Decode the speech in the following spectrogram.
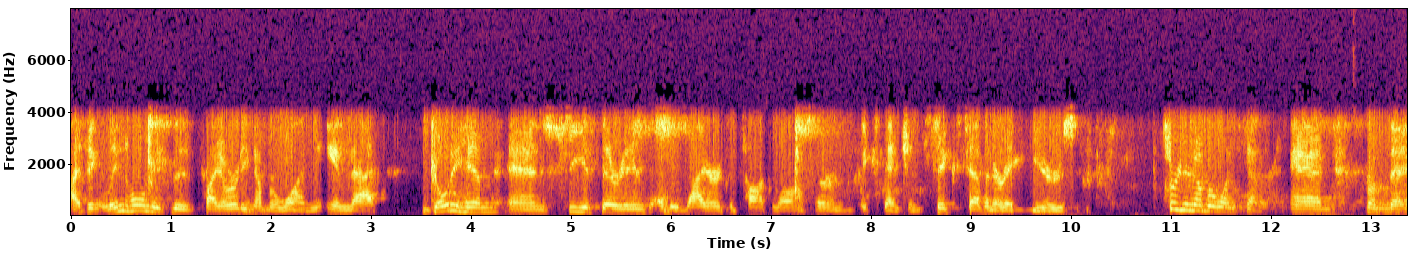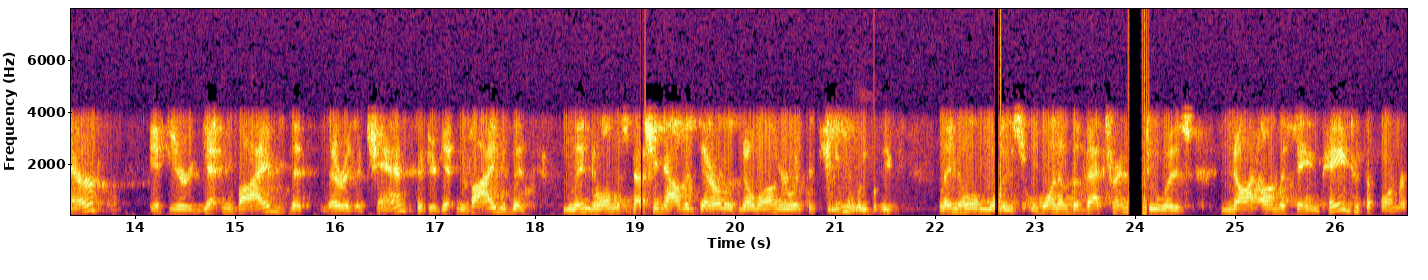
I think Lindholm is the priority number one in that. Go to him and see if there is a desire to talk long-term extension, six, seven, or eight years for your number one center. And from there, if you're getting vibes that there is a chance, if you're getting vibes that Lindholm, especially now that Daryl is no longer with the team, and we believe Lindholm was one of the veterans who was not on the same page with the former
